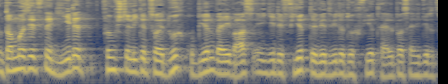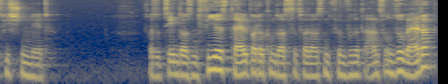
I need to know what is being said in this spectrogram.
Und dann muss jetzt nicht jede fünfstellige Zahl durchprobieren, weil ich weiß, jede vierte wird wieder durch 4 teilbar sein, die dazwischen nicht. Also 10.004 ist teilbar, da kommt aus 2501 und so weiter.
